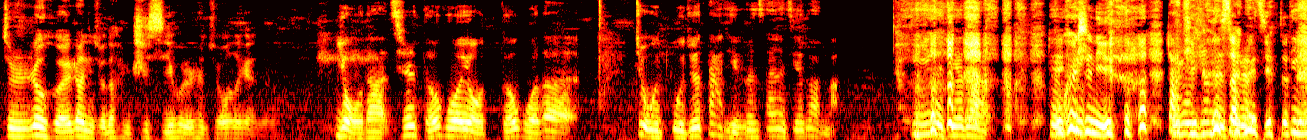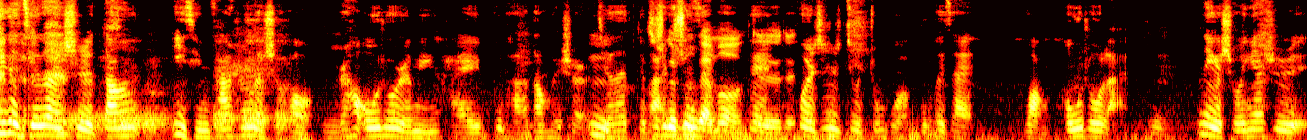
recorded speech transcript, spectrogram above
就是任何让你觉得很窒息或者是很绝望的感觉。有的，其实德国有德国的，就我我觉得大体分三个阶段吧。第一个阶段，不愧是你，大体分真的三个阶段第。一个阶段是当疫情发生的时候，嗯然后欧洲人民还不把它当回事儿，嗯觉得对吧？这是个重在感冒对对对对或者是就中国不会再往欧洲来。嗯那个时候应该是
